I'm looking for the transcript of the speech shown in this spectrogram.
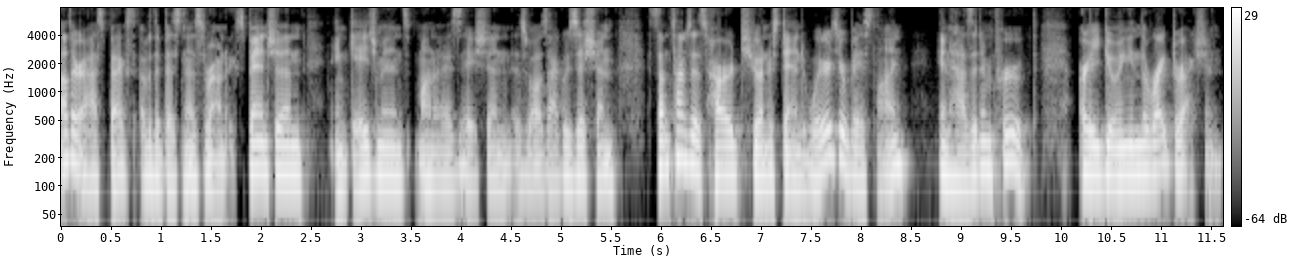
other aspects of the business around expansion, engagement, monetization, as well as acquisition, sometimes it's hard to understand where's your baseline and has it improved? Are you going in the right direction?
